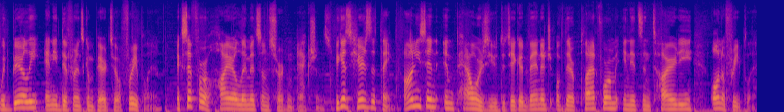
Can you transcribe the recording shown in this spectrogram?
with barely any difference compared to a free plan, except for higher limits on certain actions. Because here's the thing, OmniSend empowers you to take advantage of their platform in its entirety on a free plan.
